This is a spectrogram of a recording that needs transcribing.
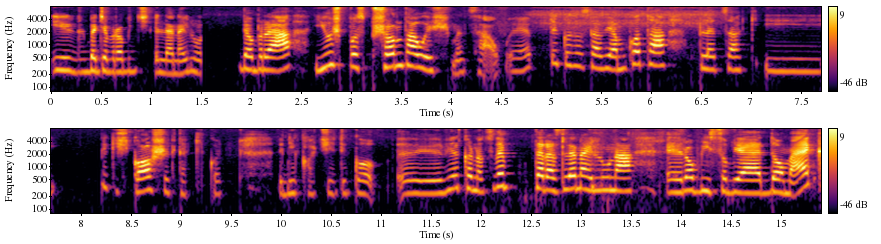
I będziemy robić Lena i Luna. Dobra, już posprzątałyśmy cały. Tylko zostawiam kota, plecak i jakiś koszyk, taki ko nie koci, tylko yy, wielkanocny. Teraz Lena i Luna y, robi sobie domek.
